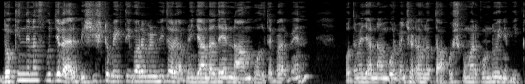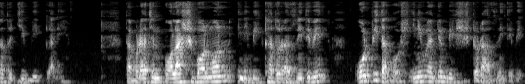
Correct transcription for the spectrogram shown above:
দক্ষিণ দিনাজপুর জেলার বিশিষ্ট ব্যক্তিগণের ভিতরে আপনি যাদের নাম বলতে পারবেন। প্রথমে যার নাম বলবেন সেটা হলো তাপস কুমার কুণ্ডু, ইনি বিখ্যাত জীববিজ্ঞানী। তারপরে আছেন পলাশ বর্মন, ইনি বিখ্যাত রাজনীতিবিদ। অর্পিতা ঘোষ, ইনিও একজন বিশিষ্ট রাজনীতিবিদ।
